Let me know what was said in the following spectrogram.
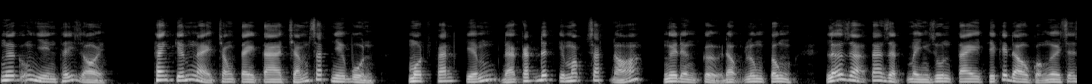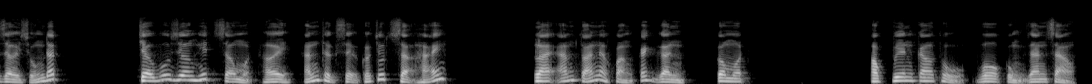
ngươi cũng nhìn thấy rồi. Thanh kiếm này trong tay ta chấm sắt như bùn, một phát kiếm đã cắt đứt cái móc sắt đó. Ngươi đừng cử động lung tung, lỡ dọa ta giật mình run tay thì cái đầu của ngươi sẽ rơi xuống đất. Triệu Vũ Dương hít sâu một hơi, hắn thực sự có chút sợ hãi. Loại ám toán ở khoảng cách gần, có một học viên cao thủ vô cùng gian xảo,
